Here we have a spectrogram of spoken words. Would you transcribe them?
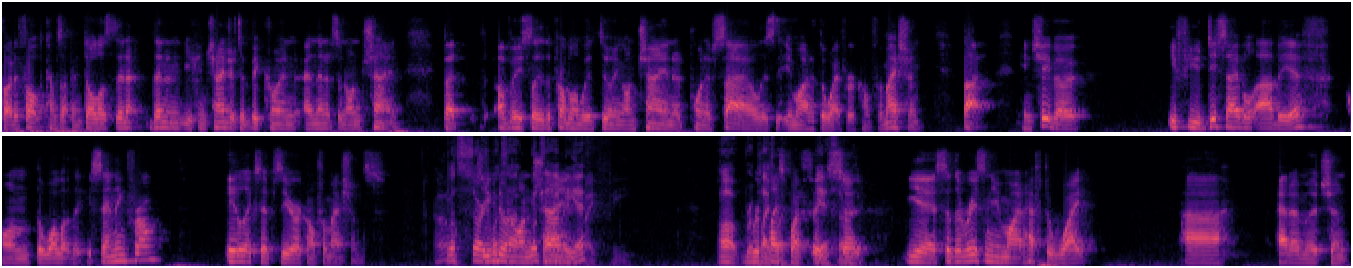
by default comes up in dollars. Then it, then you can change it to Bitcoin, and then it's an on-chain. But obviously, the problem with doing on-chain at point of sale is that you might have to wait for a confirmation. But in Chivo, if you disable RBF on the wallet that you're sending from, it'll accept zero confirmations. Oh, What's sorry? you can what's, do it on what's chain. RBF? by fee. Oh, replaced by fee. Yeah, so yeah, so the reason you might have to wait uh, at a merchant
